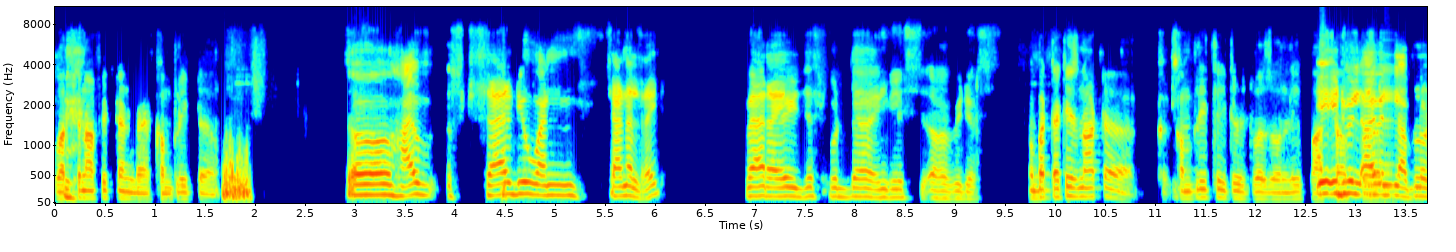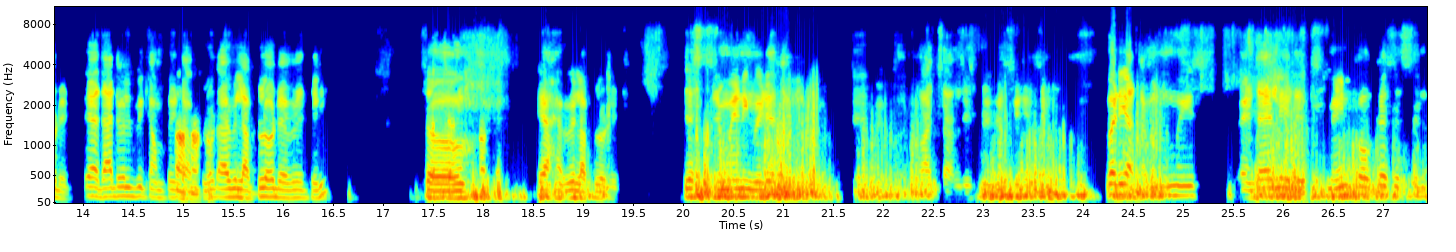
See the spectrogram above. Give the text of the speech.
version of it and uh, complete? Uh, So I've shared you one channel, right? Where I just put the English uh, videos. but that is not uh, completely, it, was only part It, will. I uh, will upload it. Yeah, that will be complete Uh-huh. upload. I will upload everything. So yeah, I will upload it. Just remaining videos. Watch all these previous videos. But yeah, Tamil is entirely this main focus is in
